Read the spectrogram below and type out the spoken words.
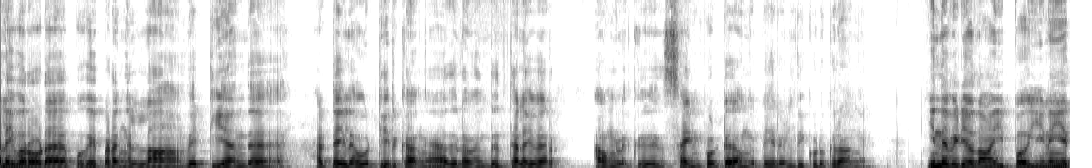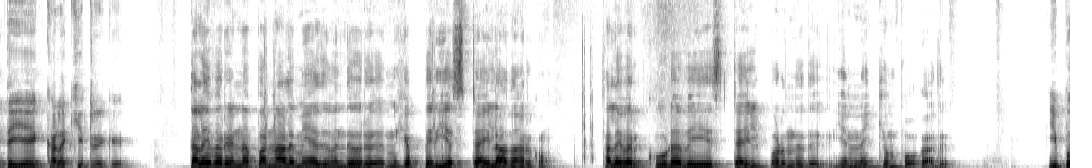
தலைவரோட புகைப்படங்கள்லாம் வெட்டி அந்த அட்டையில் ஒட்டியிருக்காங்க. அதில் வந்து தலைவர் அவங்களுக்கு சைன் போட்டு அவங்க பேர் எழுதி கொடுக்குறாங்க. இந்த வீடியோ தான் இப்போ இணையத்தையே கலக்கிட்டு இருக்கு தலைவர் என்ன பண்ணாலுமே அது வந்து ஒரு மிகப்பெரிய ஸ்டைலாக தான் இருக்கும். தலைவர் கூடவே ஸ்டைல் பிறந்தது என்னைக்கும் போகாது. இப்போ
